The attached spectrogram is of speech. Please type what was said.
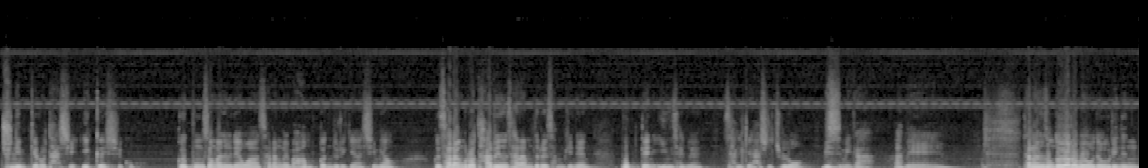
주님께로 다시 이끄시고 그 풍성한 은혜와 사랑을 마음껏 누리게 하시며 그 사랑으로 다른 사람들을 섬기는 복된 인생을 살게 하실 줄로 믿습니다. 아멘. 사랑하는 성도 여러분, 오늘 우리는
